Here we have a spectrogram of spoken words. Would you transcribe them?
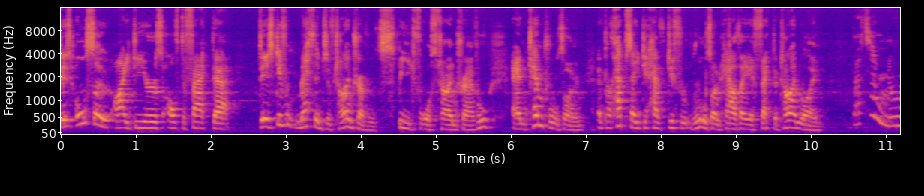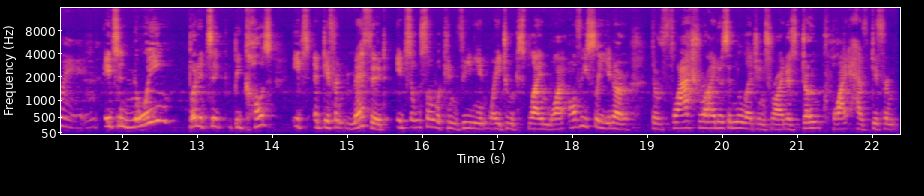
there's also ideas of the fact that there's different methods of time travel, speed force time travel and temporal zone, and perhaps they have different rules on how they affect the timeline. That's annoying. It's annoying, but it's a, because it's a different method. It's also a convenient way to explain why. Obviously, you know the Flash writers and the Legends writers don't quite have different,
